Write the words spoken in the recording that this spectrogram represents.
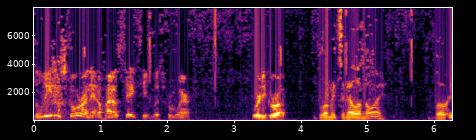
the leading scorer on that Ohio State team was from where? Where'd he grow up? Bloomington, Illinois. Bloomington.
